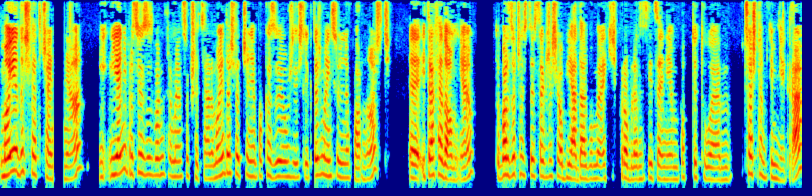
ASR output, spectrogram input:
Moje doświadczenia, i ja nie pracuję z osobami, które mają cukrzycę, ale moje doświadczenia pokazują, że jeśli ktoś ma insulinoporność e, i trafia do mnie, to bardzo często jest tak, że się objada albo ma jakiś problem z jedzeniem pod tytułem coś tam w nim nie gra.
